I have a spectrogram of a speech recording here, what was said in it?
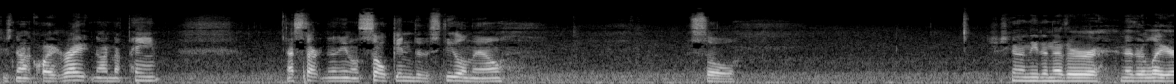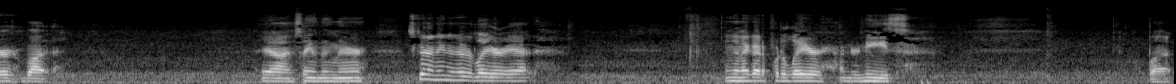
She's not quite right, not enough paint. That's starting to, you know, soak into the steel now. So, she's to need another another layer, but yeah, same thing there. It's to need another layer yet. And then I got to put a layer underneath. But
